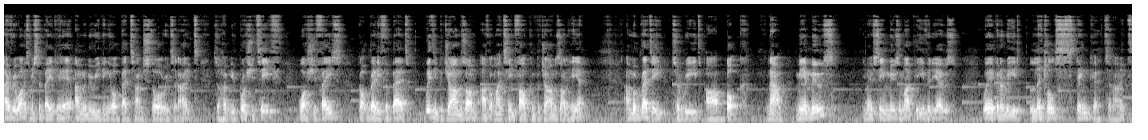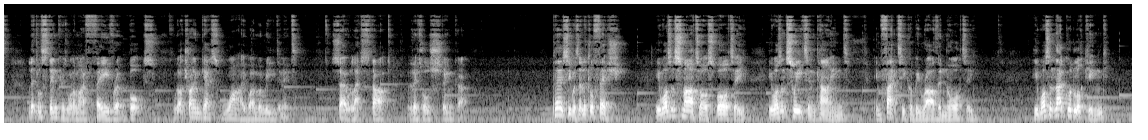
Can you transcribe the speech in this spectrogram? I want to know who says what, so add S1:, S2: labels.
S1: Hi everyone, it's Mr Baker here. I'm going to be reading your bedtime story tonight. So I hope you've brushed your teeth, washed your face, got ready for bed with your pyjamas on. I've got my Team Falcon pyjamas on here. And we're ready to read our book. Now, me and Moose, you may have seen Moose in my PE videos. We're going to read Little Stinker tonight. Little Stinker is one of my favourite books. We've got to try and guess why when we're reading it. So let's start Little Stinker. Percy was a little fish. He wasn't smart or sporty. He wasn't sweet and kind. In fact, he could be rather naughty. He wasn't that good looking.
